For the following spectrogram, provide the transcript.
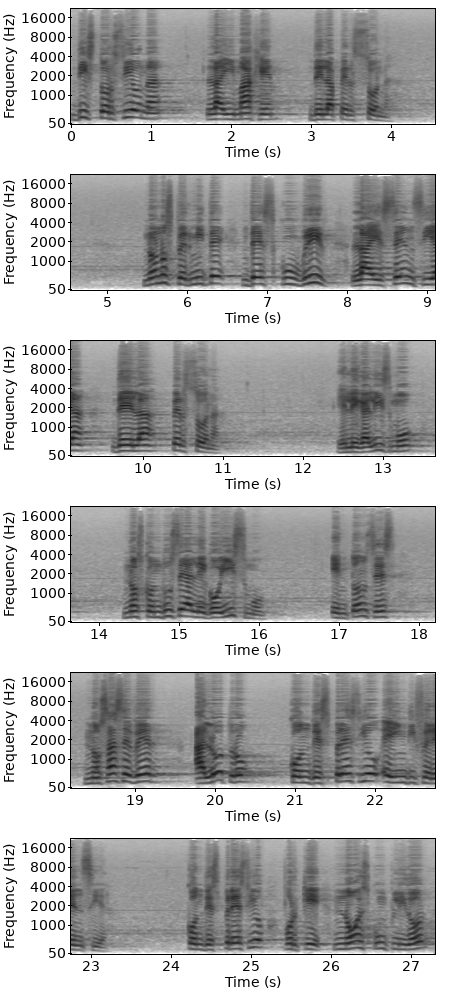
distorsiona la imagen de la persona. No nos permite descubrir la esencia de la persona. El legalismo nos conduce al egoísmo. Entonces nos hace ver al otro con desprecio e indiferencia. Con desprecio porque no es cumplidor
